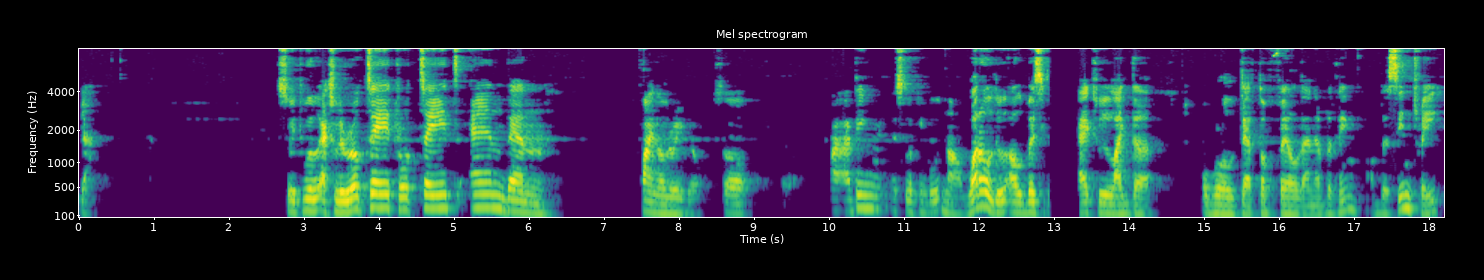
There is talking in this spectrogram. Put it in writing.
Yeah. So it will actually rotate, rotate, and then final reveal. So I, think it's looking good now. What I'll do, I'll basically actually like the overall depth of field and everything of the scene tree.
